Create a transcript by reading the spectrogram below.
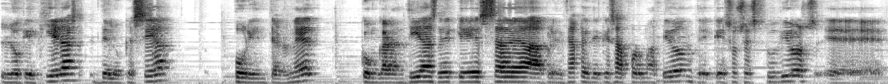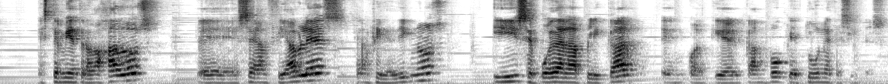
lo que quieras, de lo que sea, por internet, con garantías de que ese aprendizaje, de que esa formación, de que esos estudios eh, estén bien trabajados, eh, sean fiables, sean fidedignos y se puedan aplicar en cualquier campo que tú necesites.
